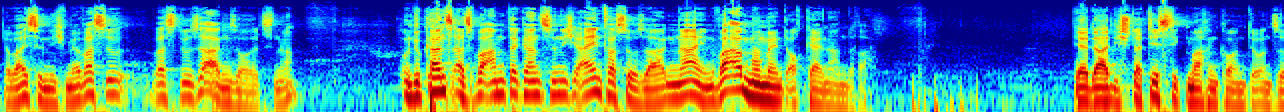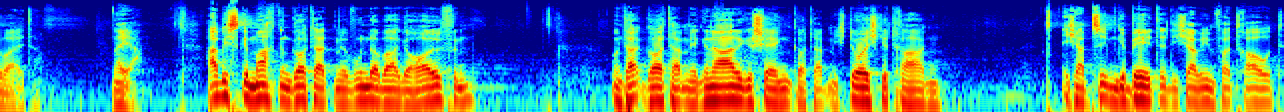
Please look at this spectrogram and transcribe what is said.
Da weißt du nicht mehr, was du, was du sagen sollst. Ne? Und du kannst als Beamter kannst du nicht einfach so sagen, nein, war im Moment auch kein anderer, der da die Statistik machen konnte und so weiter. Naja, habe ich es gemacht und Gott hat mir wunderbar geholfen. Und Gott hat mir Gnade geschenkt, Gott hat mich durchgetragen. Ich habe zu ihm gebetet, ich habe ihm vertraut.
